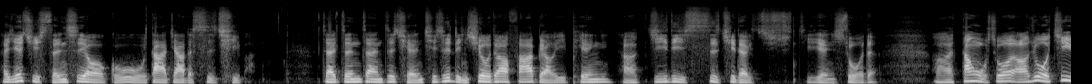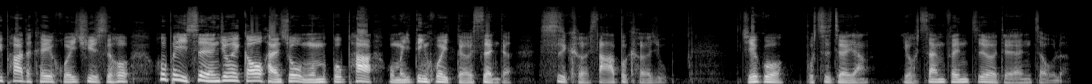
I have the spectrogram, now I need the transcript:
呃也许神是有鼓舞大家的士气吧。在征战之前，其实领袖都要发表一篇啊激励士气的演说的。啊，当我说啊，如果惧怕的可以回去的时候，会不会以色列人就会高喊说：“我们不怕，我们一定会得胜的，士可杀不可辱。”结果不是这样，有三分之二的人走了，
